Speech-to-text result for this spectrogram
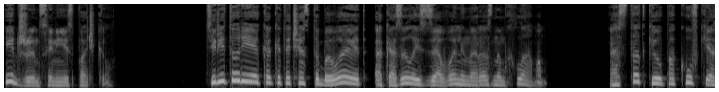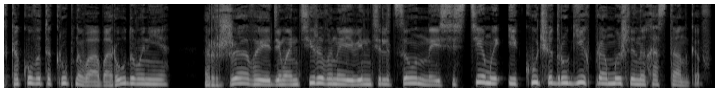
и джинсы не испачкал. Территория, как это часто бывает, оказалась завалена разным хламом. Остатки упаковки от какого-то крупного оборудования, ржавые демонтированные вентиляционные системы и куча других промышленных останков,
